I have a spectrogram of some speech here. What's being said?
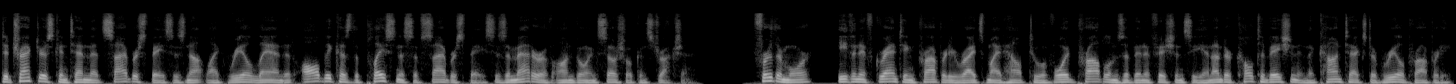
detractors contend that cyberspace is not like real land at all because the placeness of cyberspace is a matter of ongoing social construction. Furthermore, even if granting property rights might help to avoid problems of inefficiency and undercultivation in the context of real property,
